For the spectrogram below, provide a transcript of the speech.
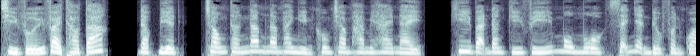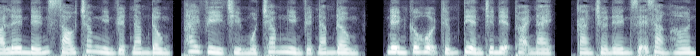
Chỉ với vài thao tác, đặc biệt trong tháng 5 năm 2022 này, khi bạn đăng ký ví Momo sẽ nhận được phần quà lên đến 600.000 Việt Nam đồng thay vì chỉ 100.000 Việt Nam đồng, nên cơ hội kiếm tiền trên điện thoại này càng trở nên dễ dàng hơn.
